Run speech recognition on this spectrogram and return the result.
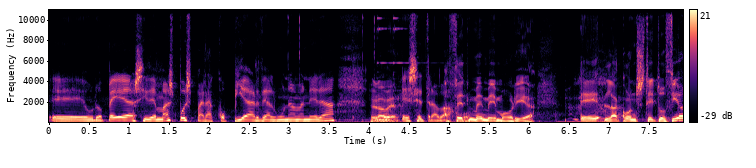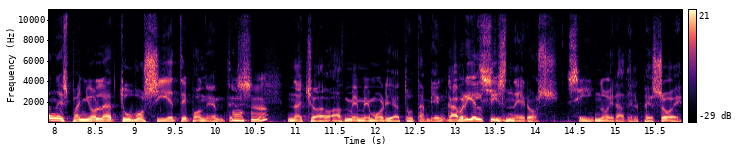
eh, europeas y demás, pues para copiar de alguna manera Pero a ver, ese trabajo. Hacedme memoria. Eh, la Constitución española tuvo siete ponentes. Nacho, hazme memoria tú también. Gabriel Cisneros. Sí. No era del PSOE.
